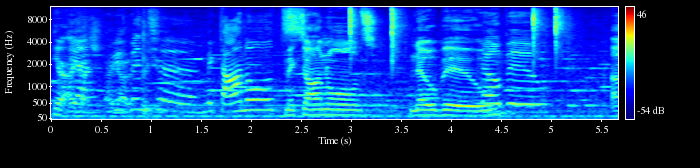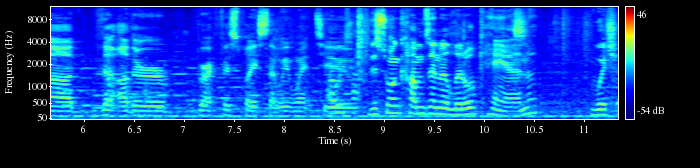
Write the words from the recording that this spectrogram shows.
Here, I Yeah, got you. I we've got been to McDonald's, McDonald's, Nobu, Nobu. uh, the other breakfast place that we went to. This one comes in a little can, which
